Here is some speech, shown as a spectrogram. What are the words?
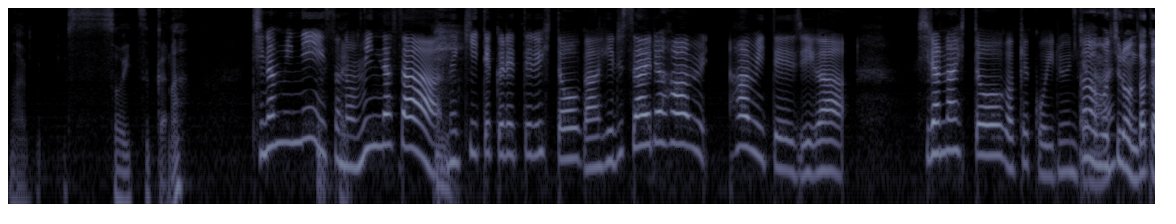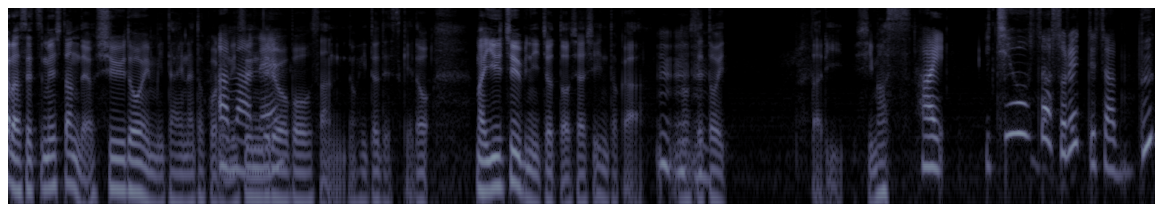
まあそいつかな。ちなみに、その、はみんなさ、ね、聞いてくれてる人が、ヒルサイドハーミハーミテージが知らない人が結構いるんじゃない？ああもちろんだから説明したんだよ。修道院みたいなところにあまあね。住んでるお坊さんの人ですけど、まあ YouTube にちょっと写真とかうんうんうん。載せといたりします、はい。一応さそれってさ仏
